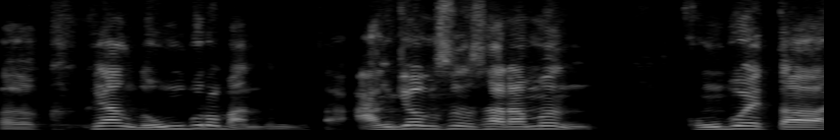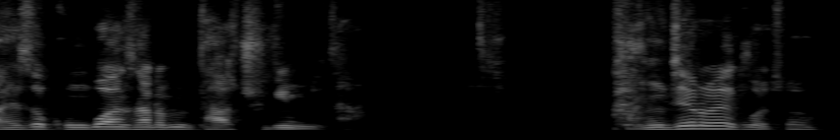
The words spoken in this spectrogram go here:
어, 그냥 농부로 만듭니다. 안경 쓴 사람은 공부했다 해서 공부한 사람은 다 죽입니다. 강제로 한 거죠.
